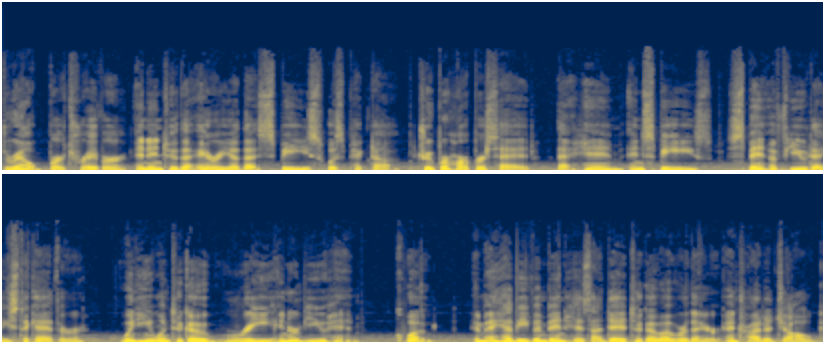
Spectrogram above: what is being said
throughout Birch River and into the area that Spees was picked up. Trooper Harper said that him and Spees spent a few days together when he went to go re interview him. Quote, it may have even been his idea to go over there and try to jog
